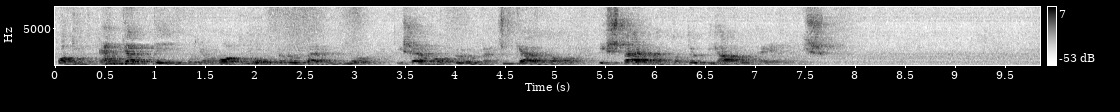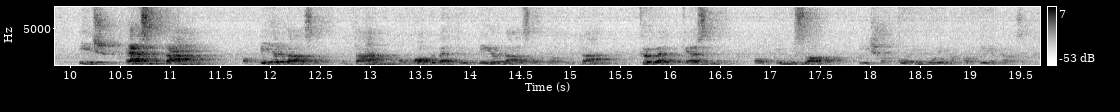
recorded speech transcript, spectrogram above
akik engedték, hogy a mag jó földbe hújjon, és ebbe a földbe kikelt a mag, és termett a többi három helyen is. És ezután, a példázat után, a magvető példázata után következik a búza és a kongolynak a példázata.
